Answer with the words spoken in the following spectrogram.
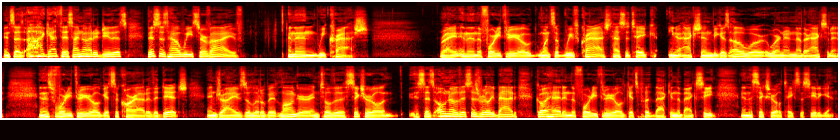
and says, Oh, I got this. I know how to do this. This is how we survive and then we crash right? And then the 43 year old once we've crashed has to take you know action because oh we're, we're in another accident. And this 43 year old gets the car out of the ditch and drives a little bit longer until the six year old says oh no this is really bad. Go ahead. And the 43 year old gets put back in the back seat and the six year old takes the seat again.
